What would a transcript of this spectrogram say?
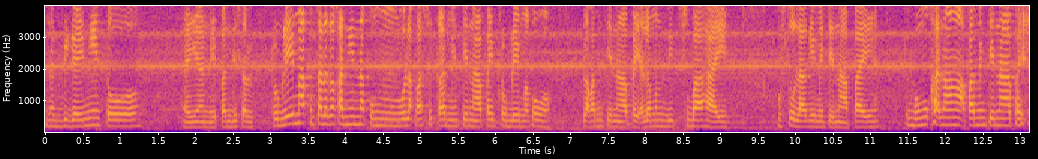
nagbigay nito. Ayan, may pandesal. Problema ko talaga kanina kung wala kasi kami tinapay. Problema ko, wala kami tinapay. Alam mo dito sa bahay, gusto lagi may tinapay. Nagbumukha na nga kaming tinapay.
